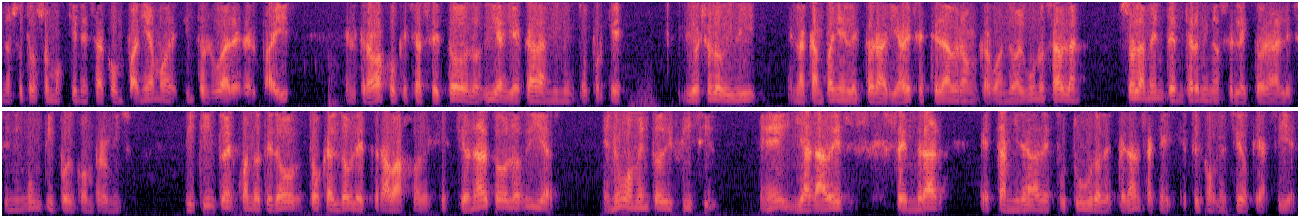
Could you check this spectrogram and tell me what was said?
nosotros somos quienes acompañamos a distintos lugares del país el trabajo que se hace todos los días y a cada minuto, porque digo, yo lo viví en la campaña electoral y a veces te da bronca cuando algunos hablan solamente en términos electorales, sin ningún tipo de compromiso. Distinto es cuando te toca el doble trabajo de gestionar todos los días en un momento difícil ¿eh? y a la vez sembrar esta mirada de futuro, de esperanza, que, estoy convencido que así es,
